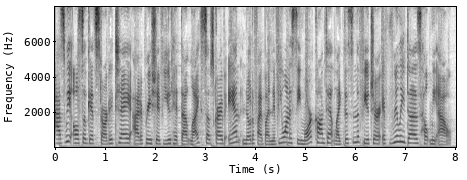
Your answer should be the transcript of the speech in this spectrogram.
As we also get started today, I'd appreciate if you'd hit that like, subscribe, and notify button if you want to see more content like this in the future. It really does help me out.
